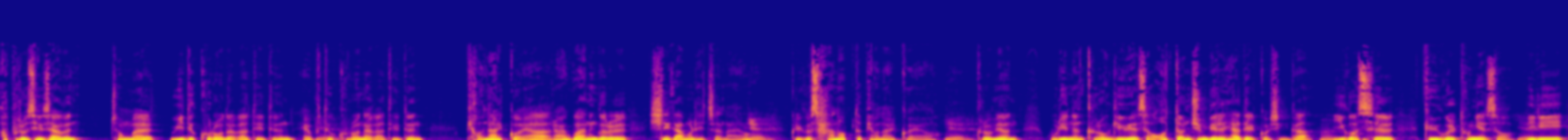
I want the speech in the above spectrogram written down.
앞으로 세상은 정말 with 코로나가 되든 after 예. 코로나가 되든 변할 거야 라고 하는 거를 실감을 했잖아요. 예. 그리고 산업도 변할 거예요. 예. 그러면 우리는 그러기 위해서 어떤 준비를 해야 될 것인가? 음. 이것을 교육을 통해서 예. 미리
